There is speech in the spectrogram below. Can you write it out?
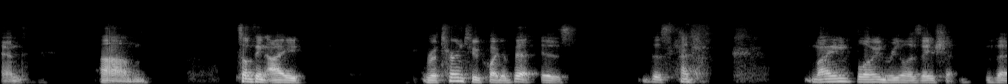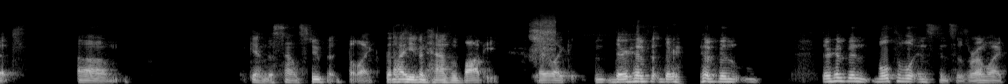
And um, something i return to quite a bit is this kind of mind-blowing realization that um, again this sounds stupid but like that i even have a body Right? Like there have there have been there have been multiple instances where I'm like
